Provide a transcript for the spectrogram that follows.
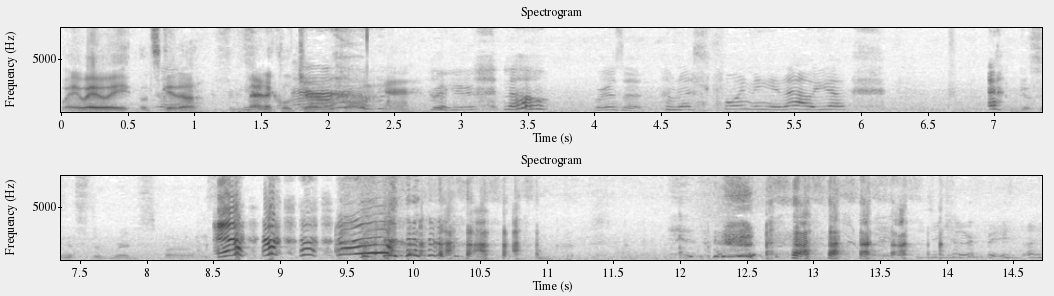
Wait, wait, wait. Let's get a medical journal going here. Right here? No, Where is it? I'm just pointing it out. Yeah. I'm guessing it's the red spot. Did you get her face on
